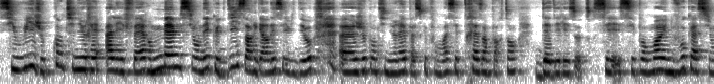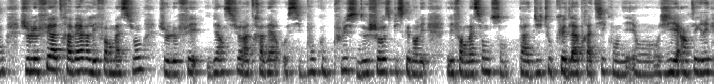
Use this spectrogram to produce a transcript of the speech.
Si oui, je continuerai à les faire, même si on n'est que 10 à regarder ces vidéos, je continuerai parce que pour moi c'est très important d'aider les autres. C'est pour moi une vocation je le fais à travers les formations, je le fais bien sûr à travers aussi beaucoup plus de choses puisque dans les, les formations ne sont pas du tout que de la pratique, on, on j'y ai intégré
